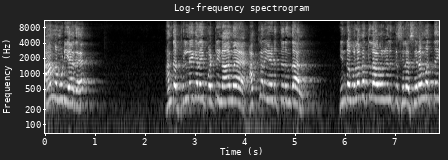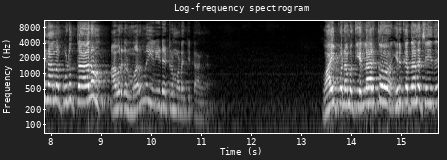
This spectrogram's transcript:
தாங்க முடியாத அந்த பிள்ளைகளை பற்றி நாம அக்கறை எடுத்திருந்தால் இந்த உலகத்தில் அவர்களுக்கு சில சிரமத்தை நாம கொடுத்தாலும் அவர்கள் மறுமையில் ஈடேற்றம் அடைஞ்சிட்டாங்க. வாய்ப்பு நமக்கு எல்லாருக்கும் இருக்கத்தானே செய்யுது?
